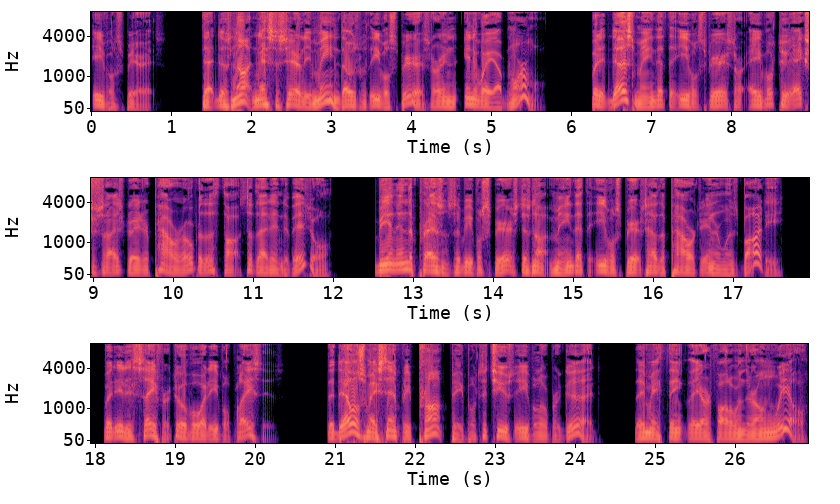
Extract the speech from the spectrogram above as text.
evil spirits. That does not necessarily mean those with evil spirits are in any way abnormal, but it does mean that the evil spirits are able to exercise greater power over the thoughts of that individual. Being in the presence of evil spirits does not mean that the evil spirits have the power to enter one's body, but it is safer to avoid evil places. The devils may simply prompt people to choose evil over good. They may think they are following their own will,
